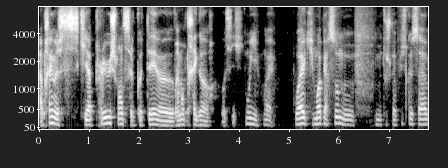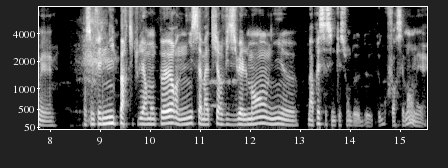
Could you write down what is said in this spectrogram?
Après, euh, ce qui a plu, je pense, c'est le côté vraiment très gore aussi. Oui, ouais. Ouais, qui moi perso me, pff, me touche pas plus que ça, mais enfin, ça me fait ni particulièrement peur, ni ça m'attire visuellement, ni. Mais après, ça c'est une question de, de, de goût forcément, mais.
